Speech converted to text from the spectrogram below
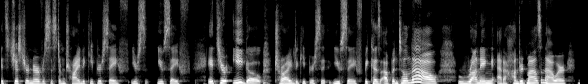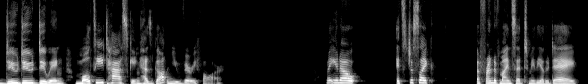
It's just your nervous system trying to keep you safe, your, you safe. It's your ego trying to keep your, you safe because up until now, running at 100 miles an hour, do, do, doing, multitasking has gotten you very far. But you know, it's just like a friend of mine said to me the other day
